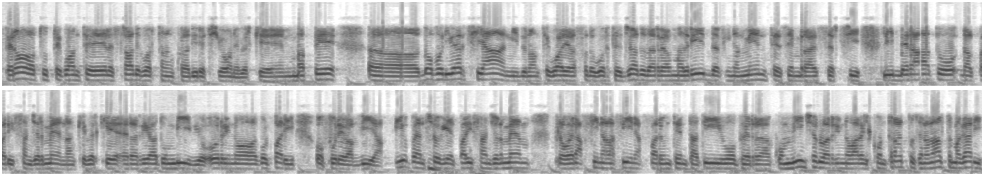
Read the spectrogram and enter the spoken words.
però tutte quante le strade portano in quella direzione perché Mbappé eh, dopo diversi anni durante i quali era stato corteggiato dal Real Madrid finalmente sembra essersi liberato dal Paris Saint Germain anche perché era arrivato un bivio o rinnova col Paris oppure va via. Io penso che il Paris Saint Germain proverà fino alla fine a fare un tentativo per convincerlo a rinnovare il contratto se non altro magari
